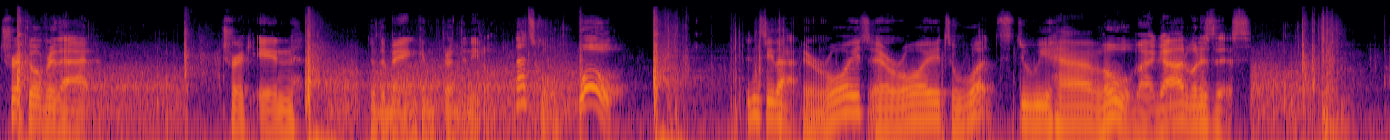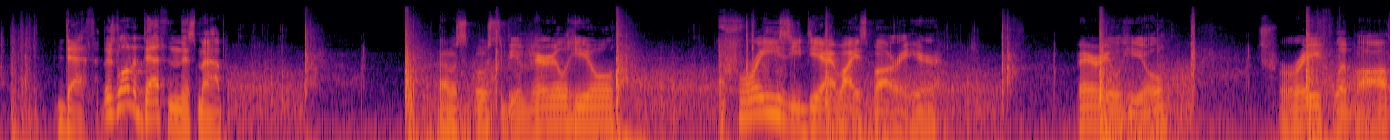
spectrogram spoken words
Trick over that. Trick in to the bank and thread the needle. That's cool. Whoa! Didn't see that. Aeroid, Aeroid. What do we have? Oh my god, what is this? Death. There's a lot of death in this map. That was supposed to be a varial heel. Crazy DIY spot right here. Varial heel. Tray flip off.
